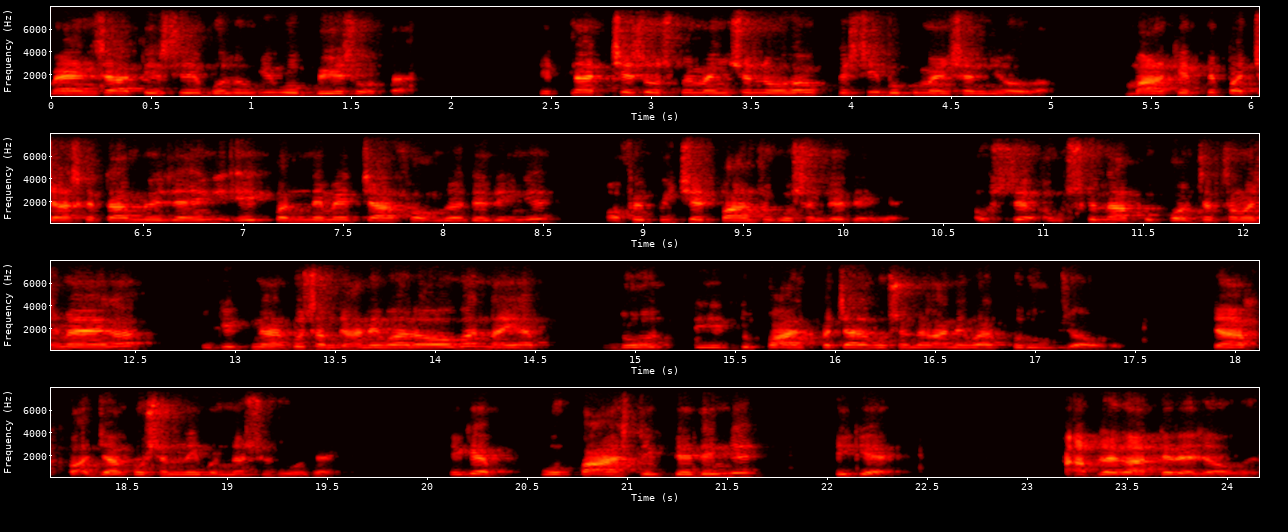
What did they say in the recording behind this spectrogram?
मैं एनसीआरटी से बोलूँगी वो बेस होता है। जितना अच्छे से उसमें मेंशन होगा, वो किसी बुक में मेंशन नहीं होगा। मार्केट में पचास किताब मिल जाएँगी, एक पन्ने में चार फॉर्मूले दे देंगे और फिर पीछे पाँच सौ क्वेश्चन दे देंगे। उससे उसके ना आपको कॉन्सेप्ट समझ में आएगा, क्योंकि ना कुछ समझाने वाला होगा, ना ही आप दो, एक, दो, पाँच, पचास क्वेश्चन लगाने के बाद खुद उग जाओगे, जहाँ जहाँ क्वेश्चन नहीं बनना शुरू हो जाएँगे। ठीक है? वो पाँच टिक दे देंगे, ठीक है? आप लगाते रह जाओगे।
